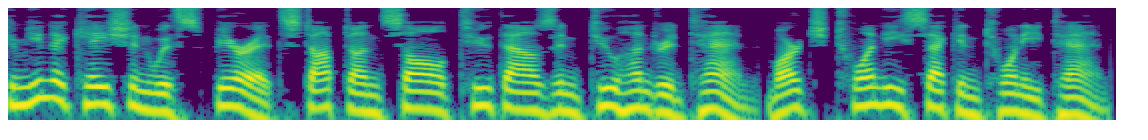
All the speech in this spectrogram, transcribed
Communication with Spirit stopped on Sol 2210 March 22, 2010.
